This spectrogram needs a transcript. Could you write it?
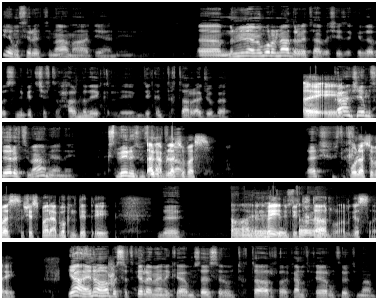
شيء مثير اهتمام عادي يعني. آه، من الأمور النادره اللي أتابع شيء زي كذا بس إني قد شفت الحلقة ذيك اللي بدك أنت تختار الأجوبة. اي اي كان شيء مثير اهتمام يعني. experience مثير ألعب Lasso. بس إيش؟ مو Lasso بس شو اسمه العب Walking Dead اي ليه؟ آه، هي إيه، تبديك تستوعب. تختار القصة اي yeah I know بس أتكلم يعني كمسلسل وأنت تختار فكانت خيار مثير تمام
